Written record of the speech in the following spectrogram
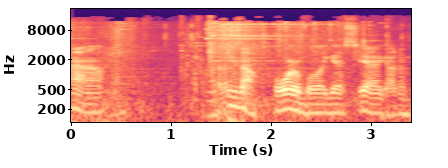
I don't know. He's not horrible, I guess. Yeah, I got him.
